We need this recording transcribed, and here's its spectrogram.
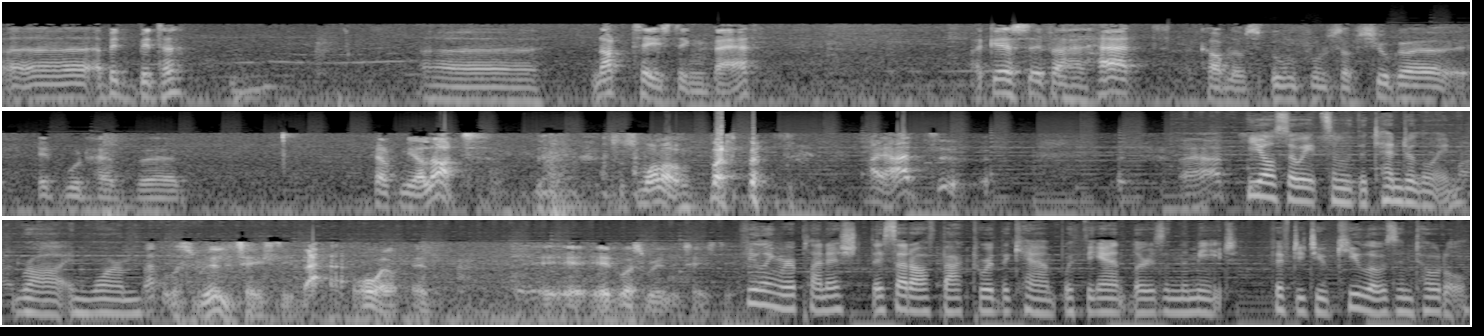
Uh, a bit bitter. Uh, not tasting bad. I guess if I had had a couple of spoonfuls of sugar, it would have uh, helped me a lot to swallow. But, but I had to. I had to. he also ate some of the tenderloin, raw and warm. That was really tasty. That oh well, it, it, it was really tasty. Feeling replenished, they set off back toward the camp with the antlers and the meat, 52 kilos in total.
